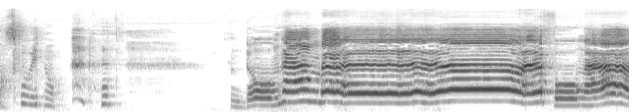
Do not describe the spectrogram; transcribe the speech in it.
mình xui không? Đồ ngang phù ngã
